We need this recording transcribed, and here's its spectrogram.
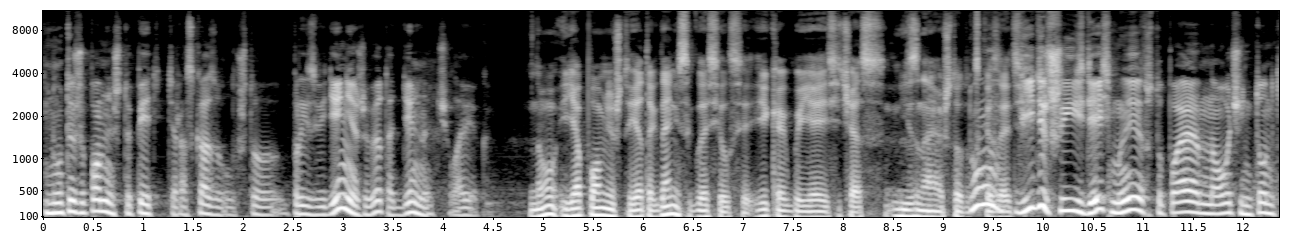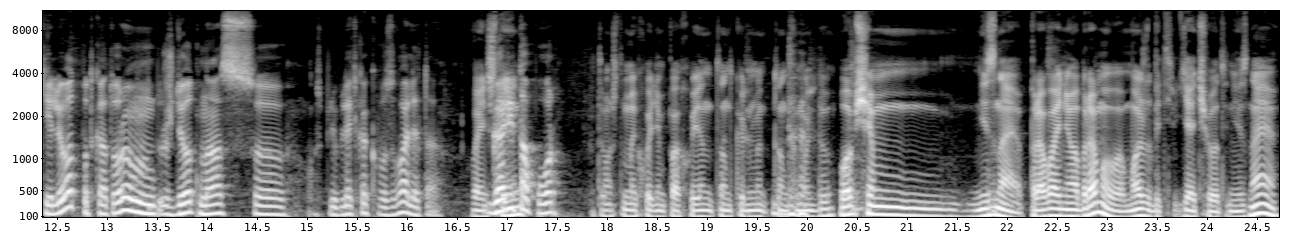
Ну, ты же помнишь, что Петя тебе рассказывал, что произведение живет отдельно от человека. Ну, я помню, что я тогда не согласился, и как бы я и сейчас не знаю, что тут ну, сказать. Видишь, и здесь мы вступаем на очень тонкий лед, под которым ждет нас... Э, господи, блядь, как его звали-то? Вайнштейн? Гарри Топор. Потому что мы ходим по охуенно тонкому, тонкому да. льду. В общем, не знаю, про Ваню Абрамова, может быть, я чего-то не знаю.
